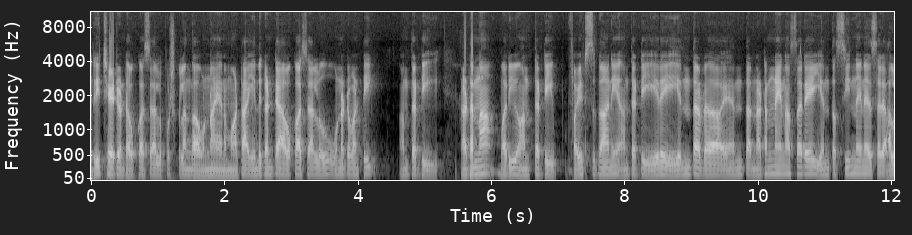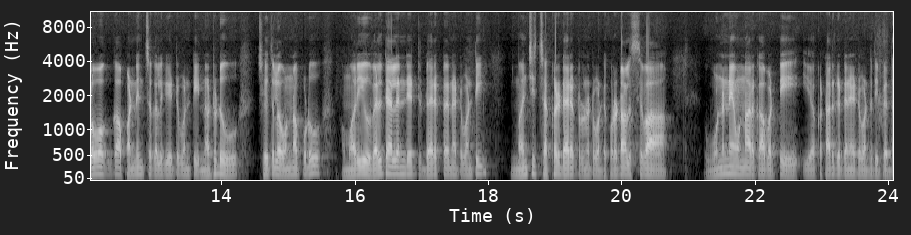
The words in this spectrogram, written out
రీచ్ అయ్యేటువంటి అవకాశాలు పుష్కలంగా ఉన్నాయన్నమాట. ఎందుకంటే అవకాశాలు ఉన్నటువంటి అంతటి నటన మరియు అంతటి ఫైట్స్ కానీ అంతటి ఏదై ఎంత ఎంత నటన అయినా సరే ఎంత సీన్ అయినా సరే అలవగ్గా పండించగలిగేటువంటి నటుడు చేతిలో ఉన్నప్పుడు మరియు వెల్ టాలెంటెడ్ డైరెక్టర్ అయినటువంటి మంచి చక్కటి డైరెక్టర్ ఉన్నటువంటి కొరటాల శివ ఉండనే ఉన్నారు కాబట్టి ఈ యొక్క టార్గెట్ అనేటువంటిది పెద్ద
